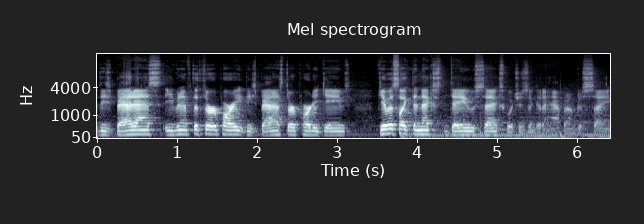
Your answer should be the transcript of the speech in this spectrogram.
these badass, even if the third party, these badass third party games. Give us like the next Deus Ex, which isn't going to happen. I'm just saying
